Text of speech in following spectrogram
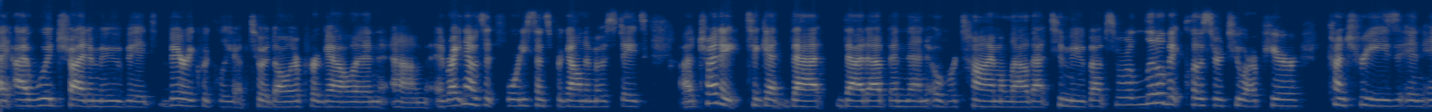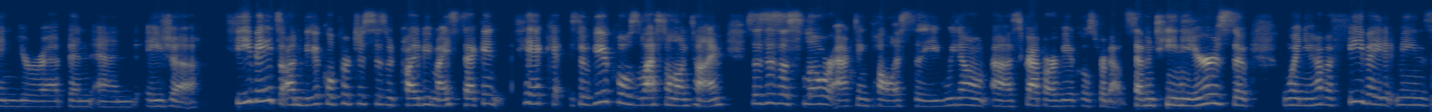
I, I, would try to move it very quickly up to a dollar per gallon. Um, and right now it's at 40 cents per gallon in most states. Uh, try to, to get that, that up and then over time allow that to move up. So we're a little bit closer to our peer countries in, in Europe and, and Asia Feebates on vehicle purchases would probably be my second pick. So vehicles last a long time. So this is a slower acting policy. We don't uh, scrap our vehicles for about 17 years. So when you have a feebate, it means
